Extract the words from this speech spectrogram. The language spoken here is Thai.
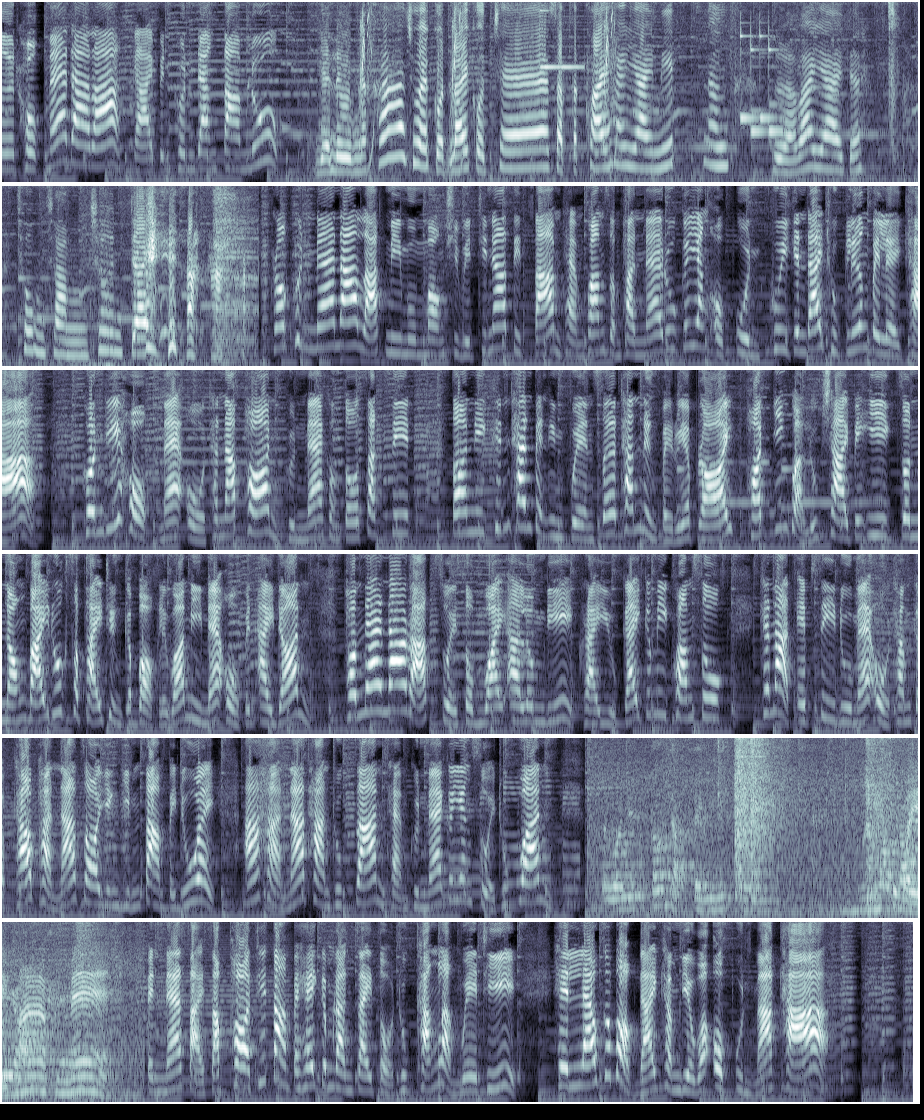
เปิด 6 แม่ดารา กลายเป็นคนดังตามลูก อย่าลืมนะคะ ช่วยกดไลค์กดแชร์สับตะไคร้ให้ยายนิดนึงเผื่อว่ายายจะชุ่มช่ำชื่นใจ เพราะคุณแม่น่ารักมีมุมมองชีวิตที่น่าติดตาม แถมความสัมพันธ์แม่ลูกก็ยังอบอุ่น คุยกันได้ทุกเรื่องไปเลยค่ะ คนที่ 6 แม่โอธนพรคุณแม่ของโตศักดิ์สิทธิ์ ตอนนี้ขึ้นแท่านเป็นอินฟลูเอนเซอร์ท่านหนึ่งไปเรียบร้อย ฮอตยิ่งกว่าลูกชายไปอีก จนน้องไบร์ทลูกสะใภ้ถึงกระบอกเลยว่ามีแม่โอเป็นไอดอลเพราะแม่น่ารักสวยสมวัยอารมณ์ดี ใครอยู่ใกล้ก็มีความสุข ขนาด FC ดูแม่โอทำกับข้าวผ่านหน้าจอยังยิ้มตามไปด้วย อาหารน่าทานทุกจานแถมคุณแม่ก็ยังสวยทุกวัน แต่วันนี้ต้องจัดเต็มนิดนึงมันสวยมากคุณแม่ เป็นแม่สายซัพพอร์ตที่ตามไปให้กำลังใจโตทุกครั้งหลังเวที เห็นแล้วก็บอกได้คำเดียวว่าอบอุ่นมากค่ะ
